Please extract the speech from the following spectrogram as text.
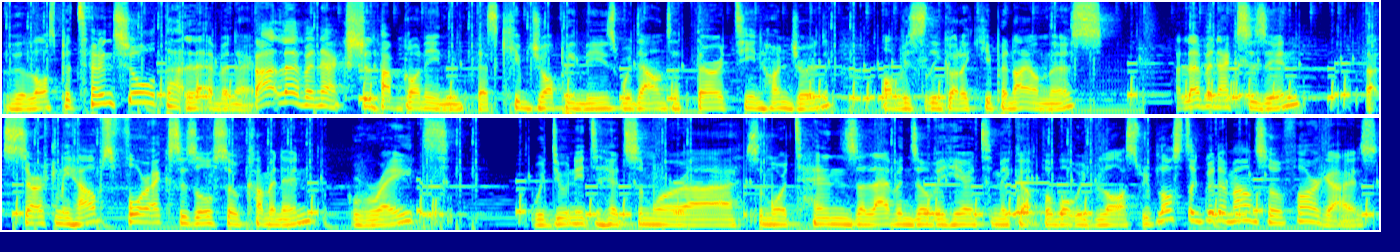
the loss potential. That 11x. That 11x should have gone in. Let's keep dropping these. We're down to 1300. Obviously, got to keep an eye on this. 11x is in. That certainly helps. 4x is also coming in. Great. We do need to hit some more uh, some more 10s, 11s over here to make up for what we've lost. We've lost a good amount so far, guys.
